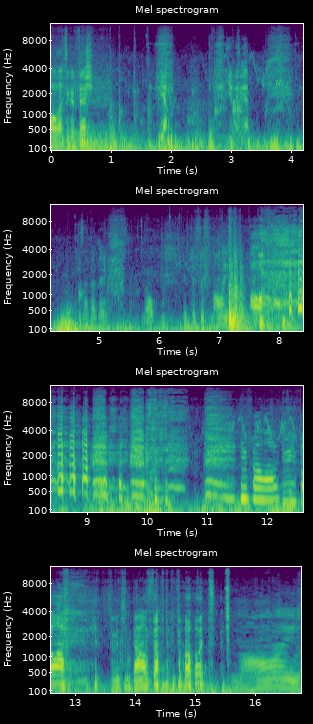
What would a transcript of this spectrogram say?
Oh, that's a good fish. He's not that big. Nope. It's just a smallie. Oh. he fell off, dude. He fell off. He just bounced off the boat. Oh.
